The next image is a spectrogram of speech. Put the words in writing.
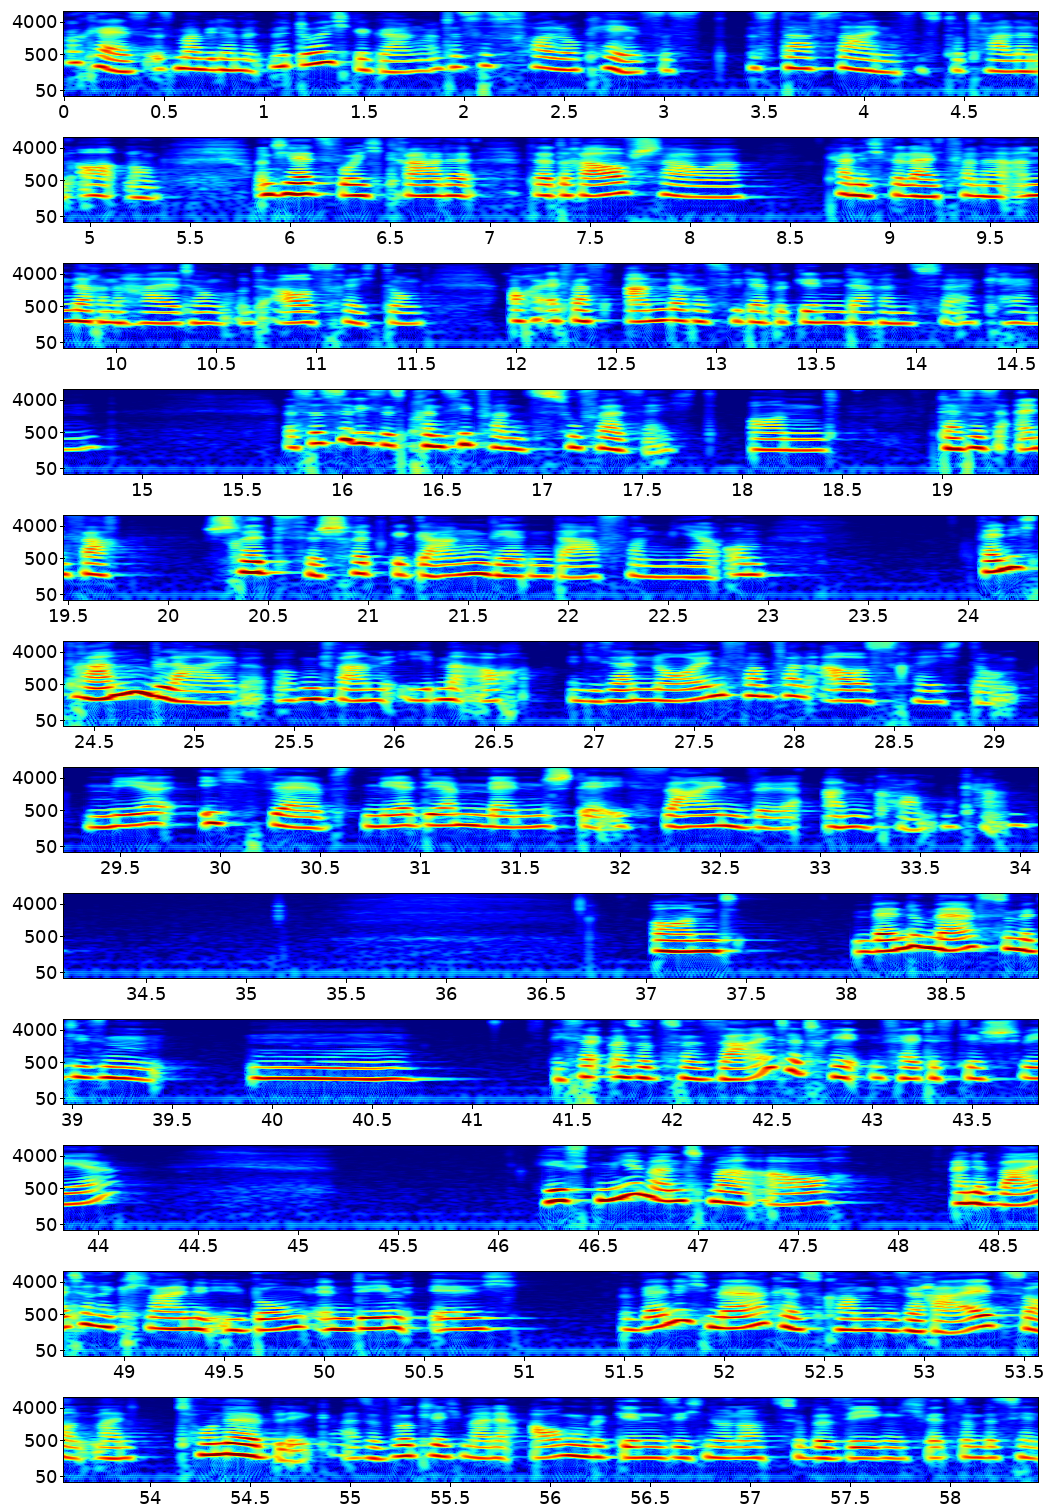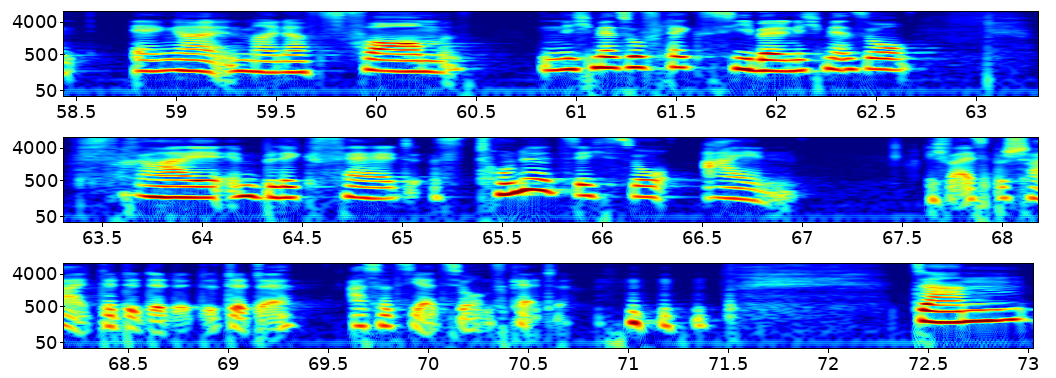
okay, es ist mal wieder mit mir durchgegangen und das ist voll okay. Es, ist, es darf sein, es ist total in Ordnung. Und jetzt, wo ich gerade da drauf schaue, kann ich vielleicht von einer anderen Haltung und Ausrichtung auch etwas anderes wieder beginnen darin zu erkennen. Es ist so dieses Prinzip von Zuversicht und dass es einfach Schritt für Schritt gegangen werden darf von mir, um, wenn ich dranbleibe, irgendwann eben auch in dieser neuen Form von Ausrichtung mehr ich selbst, mehr der Mensch, der ich sein will, ankommen kann. Und wenn du merkst, du mit diesem, mm, ich sag mal so zur Seite treten, fällt es dir schwer, hilft mir manchmal auch eine weitere kleine Übung, indem ich, wenn ich merke, es kommen diese Reize und mein Tunnelblick, also wirklich meine Augen beginnen sich nur noch zu bewegen, ich werde so ein bisschen enger in meiner Form, nicht mehr so flexibel, nicht mehr so frei im Blickfeld, es tunnelt sich so ein. Ich weiß Bescheid. Assoziationskette. Dann,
